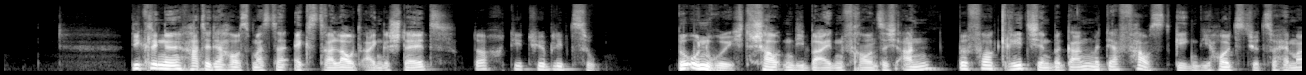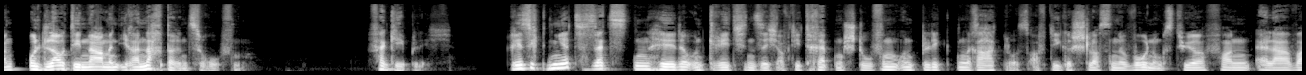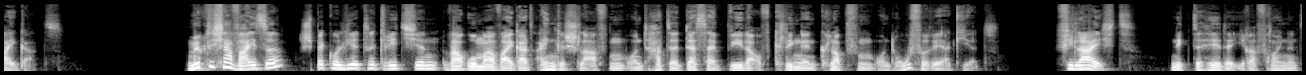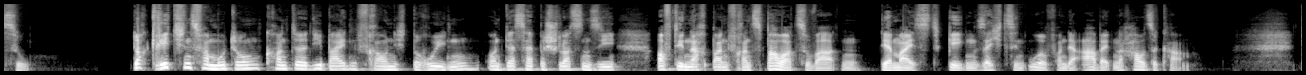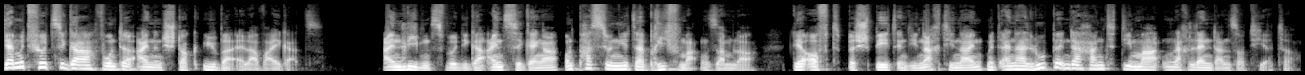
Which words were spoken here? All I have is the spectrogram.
Die Klingel hatte der Hausmeister extra laut eingestellt, doch die Tür blieb zu. Beunruhigt schauten die beiden Frauen sich an, bevor Gretchen begann, mit der Faust gegen die Holztür zu hämmern und laut den Namen ihrer Nachbarin zu rufen. Vergeblich. Resigniert setzten Hilde und Gretchen sich auf die Treppenstufen und blickten ratlos auf die geschlossene Wohnungstür von Ella Weigert. Möglicherweise, spekulierte Gretchen, war Oma Weigert eingeschlafen und hatte deshalb weder auf Klingeln, Klopfen und Rufe reagiert. Vielleicht, nickte Hilde ihrer Freundin zu. Doch Gretchens Vermutung konnte die beiden Frauen nicht beruhigen und deshalb beschlossen sie, auf den Nachbarn Franz Bauer zu warten, der meist gegen 16 Uhr von der Arbeit nach Hause kam. Der Mitvierziger wohnte einen Stock über Ella Weigert. Ein liebenswürdiger Einzelgänger und passionierter Briefmarkensammler, der oft bis spät in die Nacht hinein mit einer Lupe in der Hand die Marken nach Ländern sortierte.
